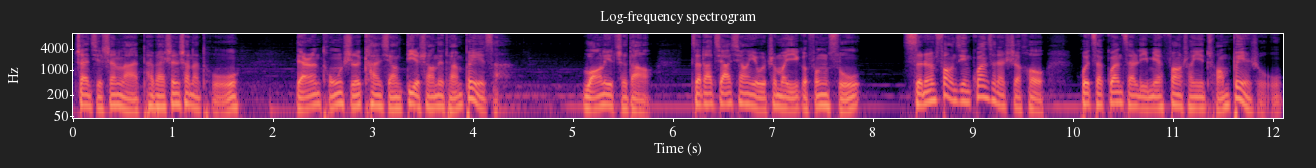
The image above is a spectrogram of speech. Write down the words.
站起身来拍拍身上的土。两人同时看向地上那团被子，王丽知道，在他家乡有这么一个风俗：死人放进棺材的时候，会在棺材里面放上一床被褥。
